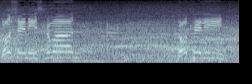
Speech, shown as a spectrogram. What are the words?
Go Shanise, come on. Go Kelly.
